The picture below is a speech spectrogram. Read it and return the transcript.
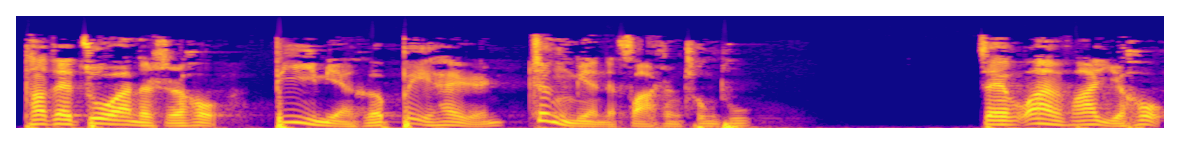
他在作案的时候避免和被害人正面的发生冲突。在案发以后，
